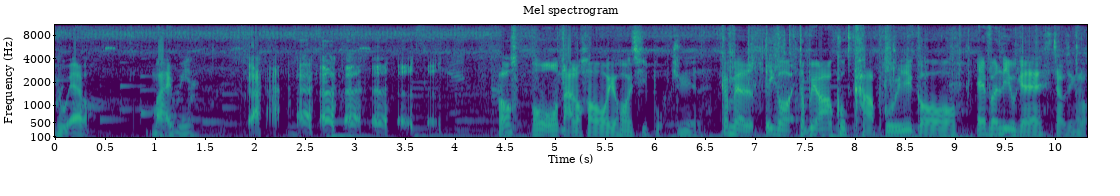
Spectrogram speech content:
U L my win。好，我我大落后我要开始博煮嘢。今日呢个 W R cooker 配呢个 Evernew 嘅酒精炉，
